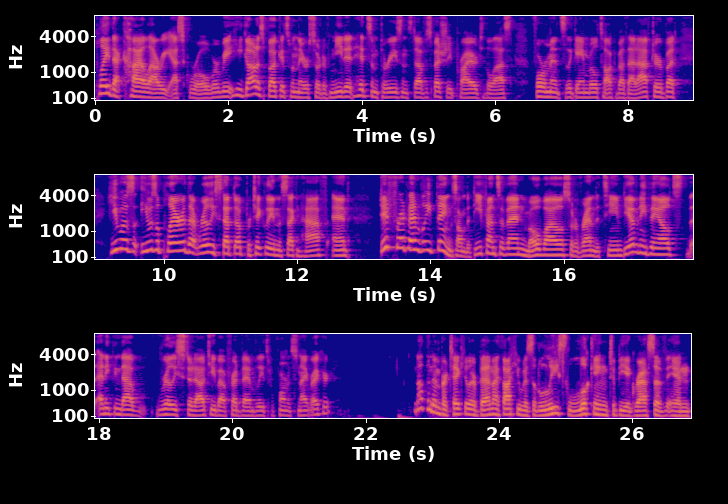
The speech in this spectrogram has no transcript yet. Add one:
played that Kyle Lowry esque role where we he got us buckets when they were sort of needed, hit some threes and stuff, especially prior to the last four minutes of the game. We'll talk about that after, but he was he was a player that really stepped up, particularly in the second half, and did Fred VanVleet things on the defensive end, mobile, sort of ran the team. Do you have anything else, anything that really stood out to you about Fred VanVleet's performance tonight, Ryker? Nothing in particular, Ben. I thought he was at least looking to be aggressive in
